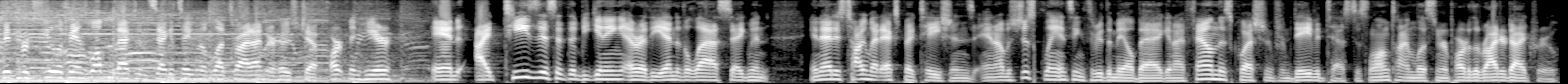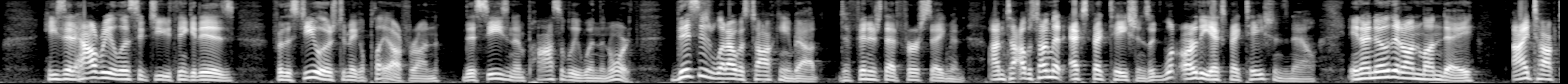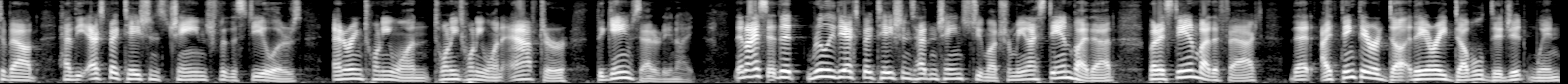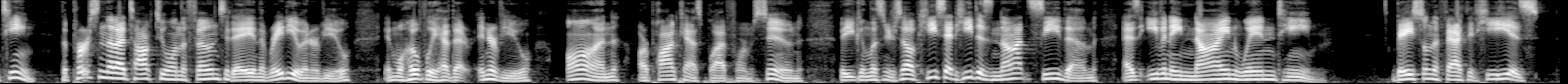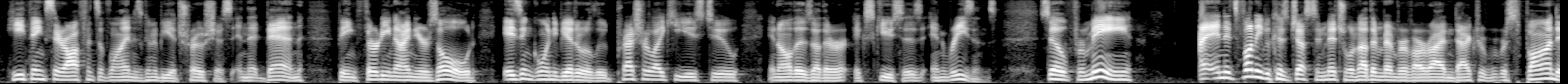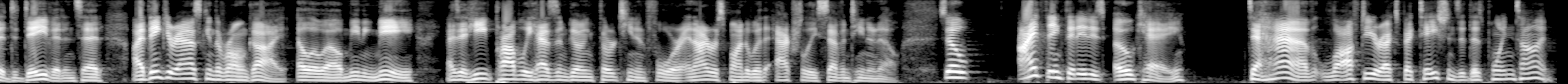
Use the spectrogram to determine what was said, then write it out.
Pittsburgh Steelers fans, welcome back to the second segment of Let's Ride. I'm your host, Jeff Hartman here. And I teased this at the beginning or at the end of the last segment, and that is talking about expectations. And I was just glancing through the mailbag, and I found this question from David Testis, longtime listener, part of the Ride or Die crew. He said, How realistic do you think it is for the Steelers to make a playoff run this season and possibly win the North? This is what I was talking about to finish that first segment. I'm t- I was talking about expectations. Like, what are the expectations now? And I know that on Monday, I talked about have the expectations changed for the Steelers entering 21, 2021 after the game Saturday night. And I said that really the expectations hadn't changed too much for me, and I stand by that. But I stand by the fact that I think they're a du- they are a double digit win team. The person that I talked to on the phone today in the radio interview, and we'll hopefully have that interview on our podcast platform soon that you can listen to yourself. He said he does not see them as even a nine win team based on the fact that he is he thinks their offensive line is going to be atrocious and that Ben, being 39 years old, isn't going to be able to elude pressure like he used to and all those other excuses and reasons. So for me, and it's funny because Justin Mitchell, another member of our ride and die responded to David and said, I think you're asking the wrong guy, lol, meaning me. I said he probably has them going 13 and 4, and I responded with actually 17 and 0. So I think that it is okay to have loftier expectations at this point in time.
